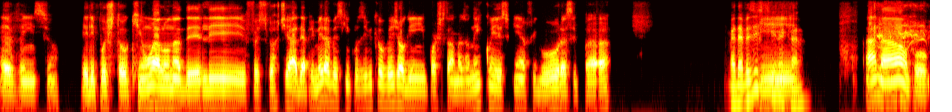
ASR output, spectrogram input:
Evêncio, ele postou que um aluna dele foi sorteado. É a primeira vez que, inclusive, que eu vejo alguém postar, mas eu nem conheço quem é a figura, se pá. Mas deve existir, né, E cara? ah, não, pô,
